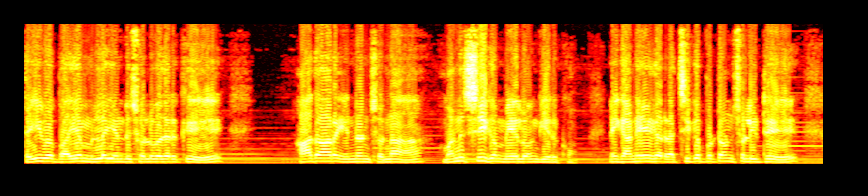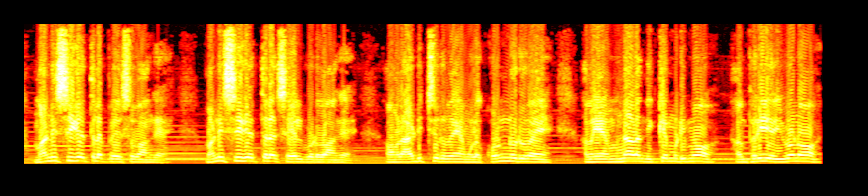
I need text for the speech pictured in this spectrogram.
தெய்வ பயம் இல்லை என்று சொல்லுவதற்கு ஆதாரம் என்னன்னு சொன்னா மனுஷீகம் மேலோங்கி இருக்கும். இன்னைக்கு அநேகர் ரசிக்கப்பட்டோம்னு சொல்லிட்டு மனுஷீகத்துல பேசுவாங்க. மனுஷீகத்துல செயல்படுவாங்க. அவங்கள அடிச்சிருவேன் அவங்கள கொன்னுருவேன். அவன் என் முன்னால நிக்க முடியுமோ? அவன் பெரிய இவனோ?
